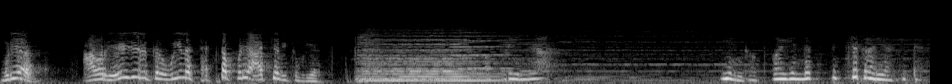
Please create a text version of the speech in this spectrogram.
முடியாது. அவர் எழுதியிருக்கிற உயிரை சட்டப்படி ஆட்சேபிக்க முடியாது. அப்படின்னா எங்க அப்பா என்ன பிச்சைக்காரி ஆக்கிட்டார்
